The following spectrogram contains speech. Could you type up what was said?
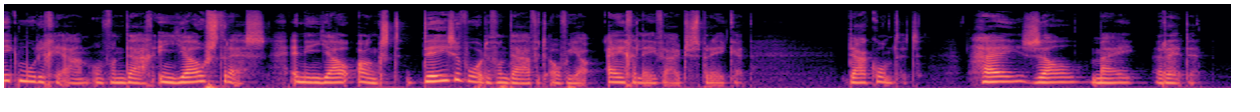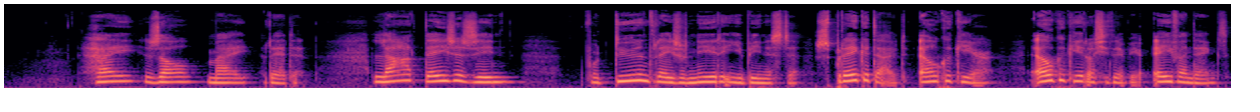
Ik moedig je aan om vandaag in jouw stress en in jouw angst deze woorden van David over jouw eigen leven uit te spreken. Daar komt het. Hij zal mij redden. Hij zal mij redden. Laat deze zin voortdurend resoneren in je binnenste. Spreek het uit, elke keer. Elke keer als je er weer even aan denkt.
